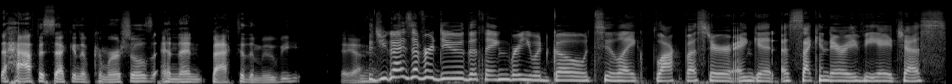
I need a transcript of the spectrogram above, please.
the half a second of commercials, and then back to the movie. Yeah. Did you guys ever do the thing where you would go to like Blockbuster and get a secondary VHS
